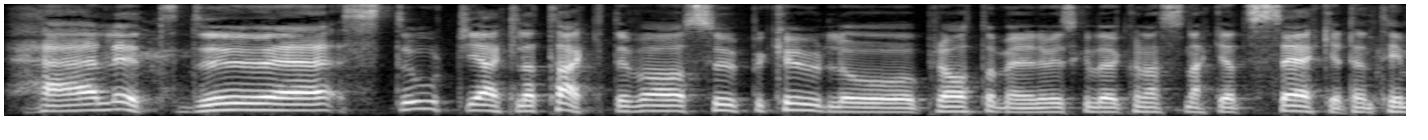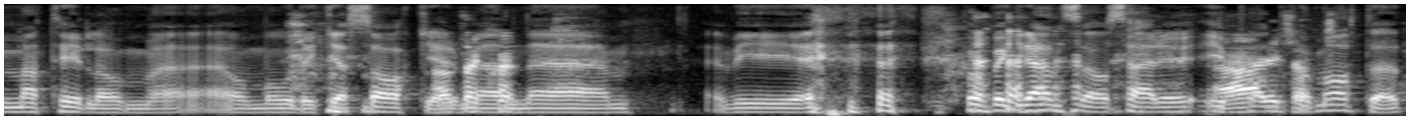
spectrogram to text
Härligt! Du, eh, stort jäkla tack. Det var superkul att prata med dig. Vi skulle kunna snacka säkert en timma till om, eh, om olika saker. ja, men vi får begränsa oss här i, i poddformatet.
